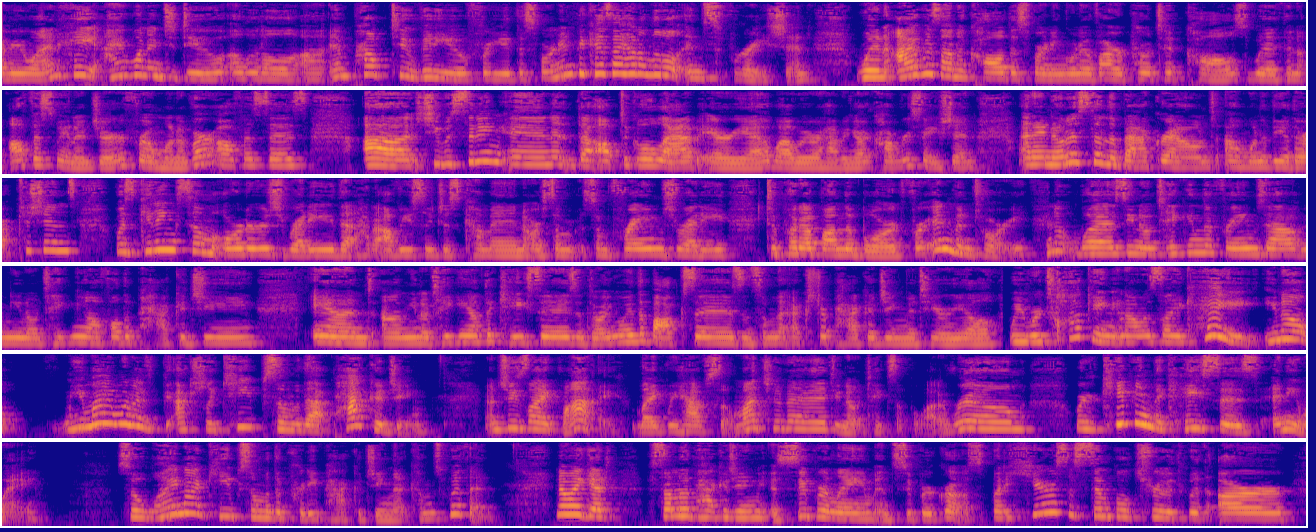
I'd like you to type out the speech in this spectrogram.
everyone. Hey, I wanted to do a little uh, impromptu video for you this morning because I had a little inspiration. When I was on a call this morning, one of our pro tip calls with an office manager from one of our offices, uh, she was sitting in the optical lab area while we were having our conversation. And I noticed in the background, um, one of the other opticians was getting some orders ready that had obviously just come in or some, some frames ready to put up on the board for inventory. And it was, you know, taking the frames out and, you know, taking off all the packaging and, um, you know, taking out the cases and throwing away the boxes and some of the extra packaging material. We were talking and I was like, hey, you know, you might want to actually keep some of that packaging. And she's like, why? Like we have so much of it, you know, it takes up a lot of room. We're keeping the cases anyway. So why not keep some of the pretty packaging that comes with it? Now I get some of the packaging is super lame and super gross, but here's a simple truth with our,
